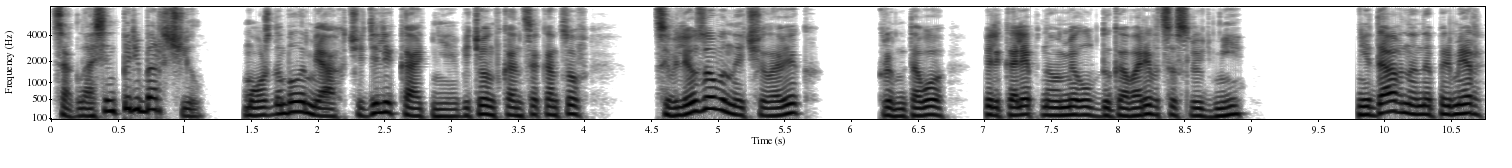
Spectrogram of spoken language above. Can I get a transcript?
Согласен, переборщил. Можно было мягче, деликатнее, ведь он, в конце концов, цивилизованный человек. Кроме того, великолепно умел договариваться с людьми. Недавно, например,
